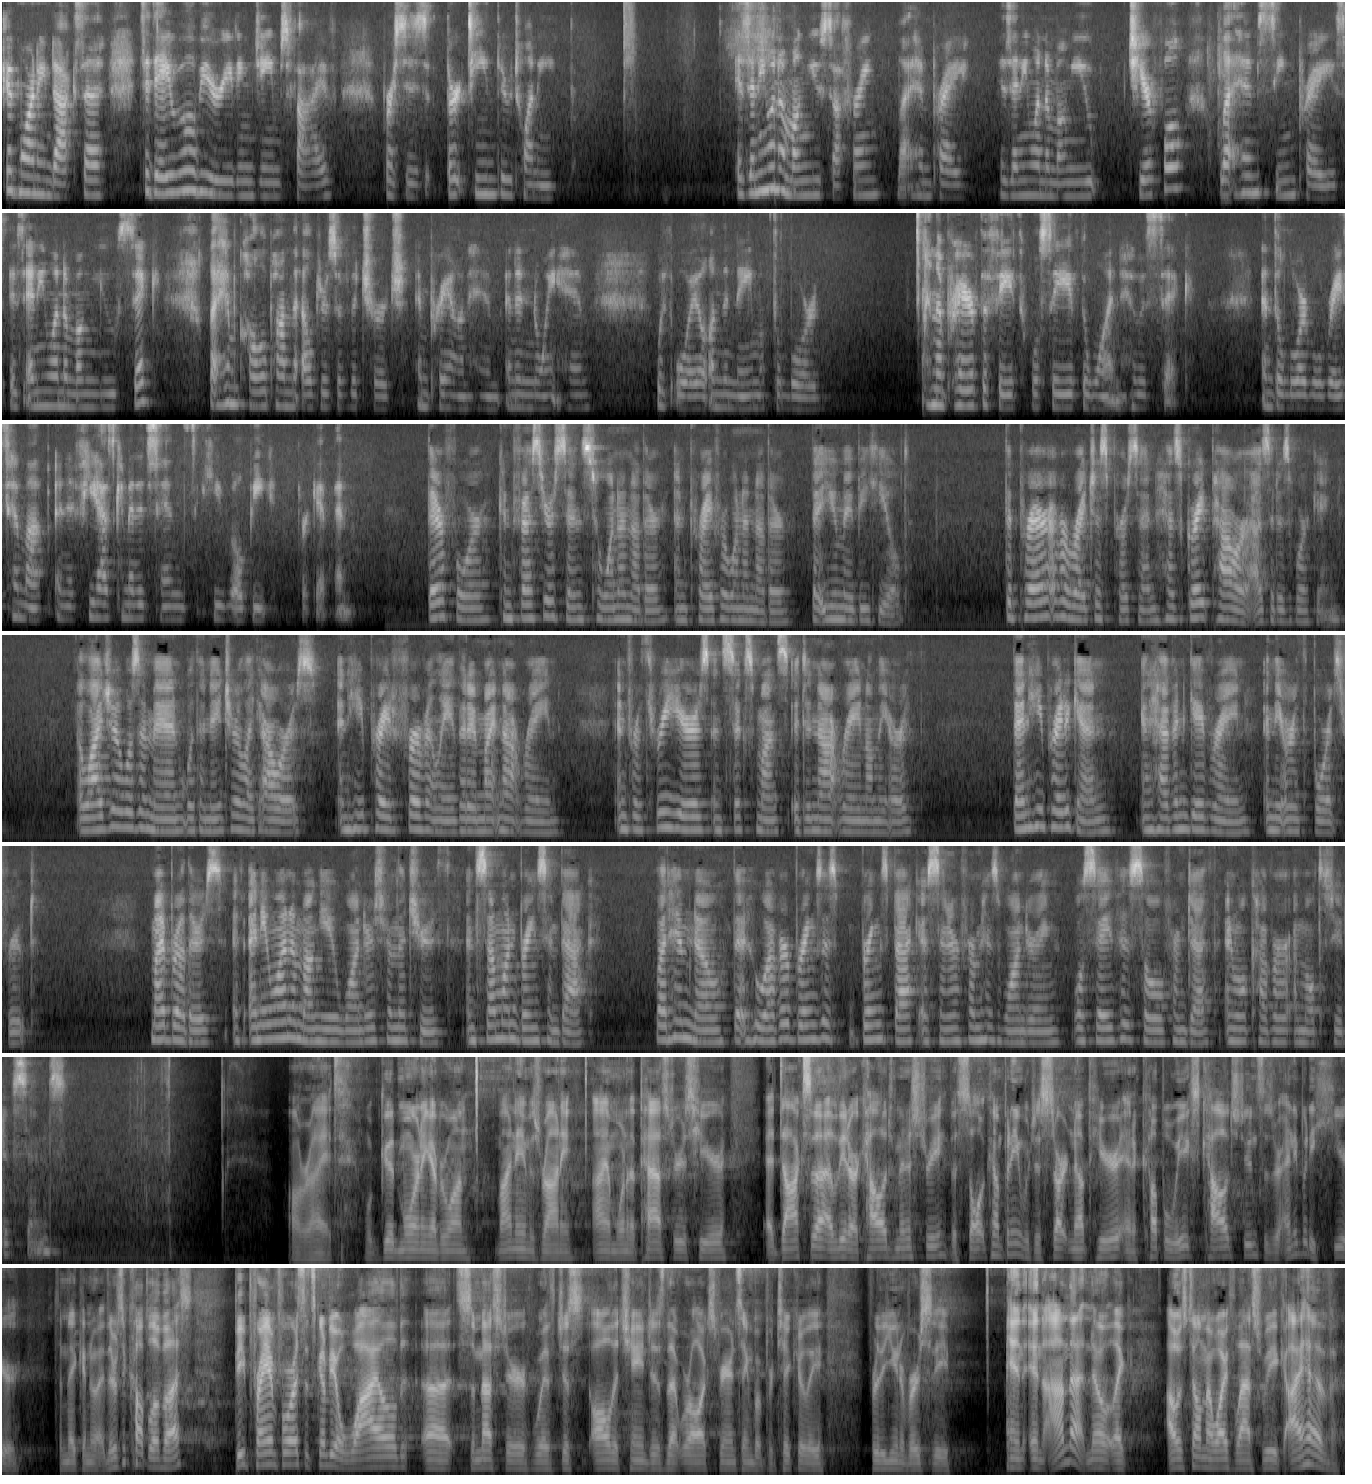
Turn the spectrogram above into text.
Good morning, Doxa. Today we will be reading James 5, verses 13 through 20. Is anyone among you suffering? Let him pray. Is anyone among you cheerful? Let him sing praise. Is anyone among you sick? Let him call upon the elders of the church and pray on him and anoint him with oil in the name of the Lord. And the prayer of the faith will save the one who is sick, and the Lord will raise him up, and if he has committed sins, he will be forgiven. Therefore, confess your sins to one another and pray for one another, that you may be healed. The prayer of a righteous person has great power as it is working. Elijah was a man with a nature like ours, and he prayed fervently that it might not rain. And for three years and six months it did not rain on the earth. Then he prayed again, and heaven gave rain, and the earth bore its fruit. My brothers, if anyone among you wanders from the truth, and someone brings him back, let him know that whoever brings, us, brings back a sinner from his wandering will save his soul from death and will cover a multitude of sins. All right. Well, good morning, everyone. My name is Ronnie. I am one of the pastors here at Doxa. I lead our college ministry, the Salt Company, which is starting up here in a couple weeks. College students, is there anybody here to make a noise? There's a couple of us. Be praying for us. It's going to be a wild uh, semester with just all the changes that we're all experiencing, but particularly for the university. And, and on that note, like I was telling my wife last week, I have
